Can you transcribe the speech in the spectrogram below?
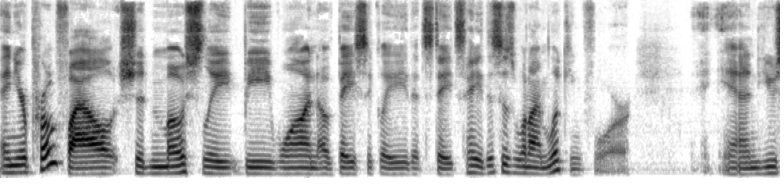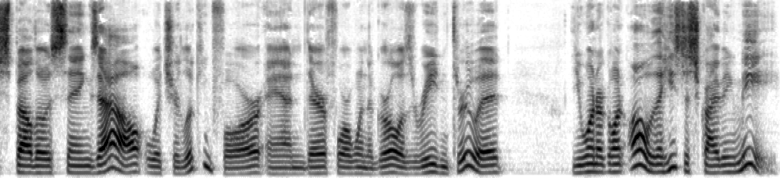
And your profile should mostly be one of basically that states hey this is what i'm looking for. And you spell those things out what you're looking for and therefore when the girl is reading through it you wonder going oh that he's describing me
